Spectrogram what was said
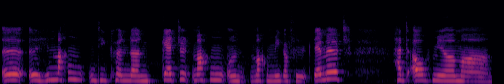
äh, äh, hinmachen. Die können dann Gadget machen und machen mega viel Damage. Hat auch mir mal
